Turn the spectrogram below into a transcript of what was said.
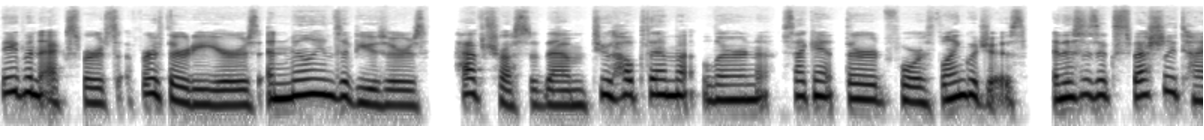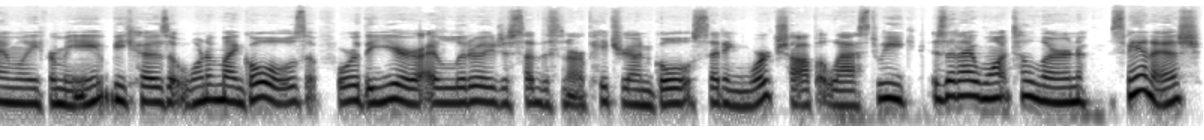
They've been experts for 30 years, and millions of users have trusted them to help them learn second, third, fourth languages. And this is especially timely for me because one of my goals for the year, I literally just said this in our Patreon goal setting workshop last week, is that I want to learn Spanish.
